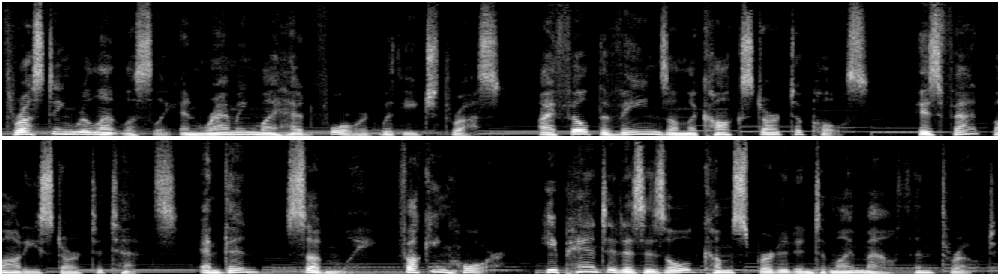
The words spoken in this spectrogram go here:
thrusting relentlessly and ramming my head forward with each thrust. I felt the veins on the cock start to pulse, his fat body start to tense. And then, suddenly, fucking whore, he panted as his old cum spurted into my mouth and throat.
